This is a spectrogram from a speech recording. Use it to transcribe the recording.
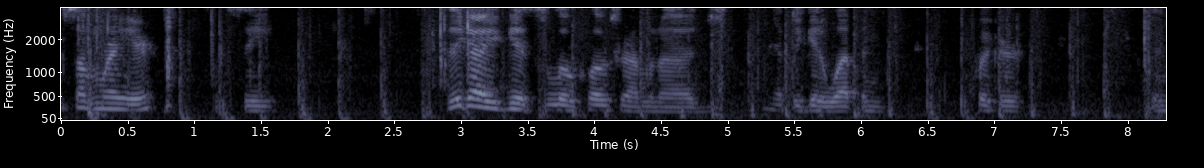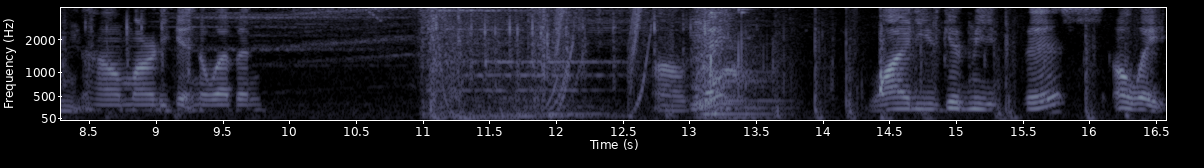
something right here. Let's see. Think I gets a little closer, I'm gonna just have to get a weapon quicker than how I'm already getting a weapon. Okay. Why do you give me this? Oh wait.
